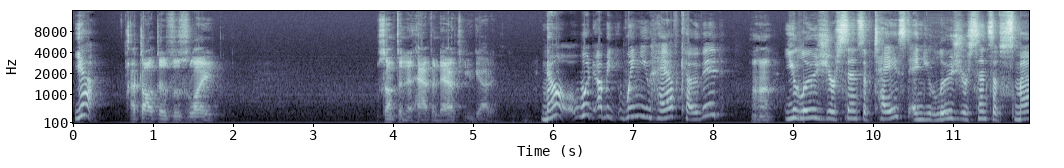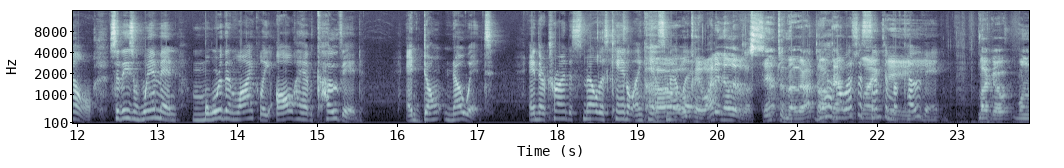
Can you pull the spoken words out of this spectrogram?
yeah, I thought this was like something that happened after you got it. no, what I mean, when you have COVID, Uh huh. you lose your sense of taste and you lose your sense of smell. So these women, more than likely, all have COVID and don't know it. And they're trying to smell this candle and can't smell Oh, okay. it. Well, I didn't know that was a symptom of it. I thought Yeah, that no, was that's a like symptom of COVID. Like a one.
